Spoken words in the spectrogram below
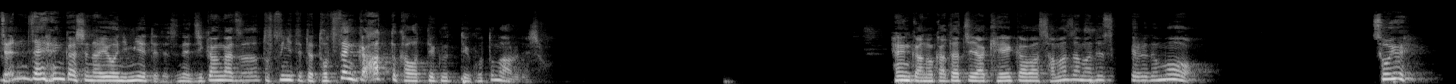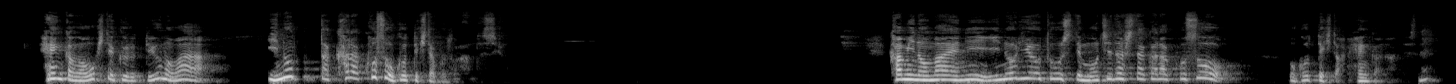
全然変化しないように見えてですね、時間がずっと過ぎてて突然ガーッと変わっていくっていうこともあるでしょう。変化の形や経過は様々ですけれども、そういう変化が起きてくるっていうのは、祈ったからこそ起こってきたことなんですよ。神の前に祈りを通して持ち出したからこそ起こってきた変化なんですね。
